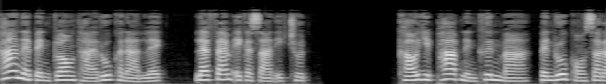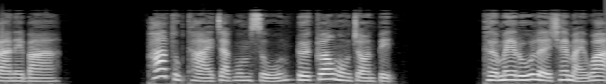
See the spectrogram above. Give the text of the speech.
ข้างในเป็นกล้องถ่ายรูปขนาดเล็ก และแฟ้มเอกสารอีกชุด เขาหยิบภาพหนึ่งขึ้นมา เป็นรูปของสาราในบาร์ ภาพถูกถ่ายจากมุมสูง โดยกล้องวงจรปิด เธอไม่รู้เลยใช่ไหมว่า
